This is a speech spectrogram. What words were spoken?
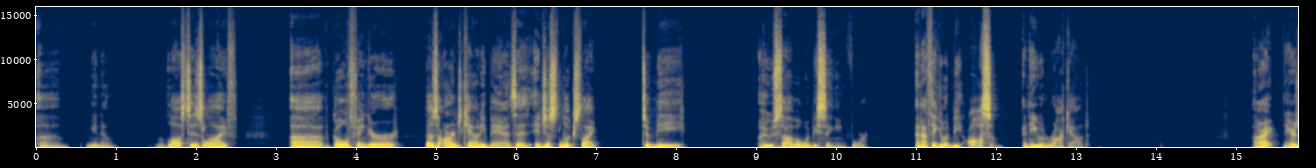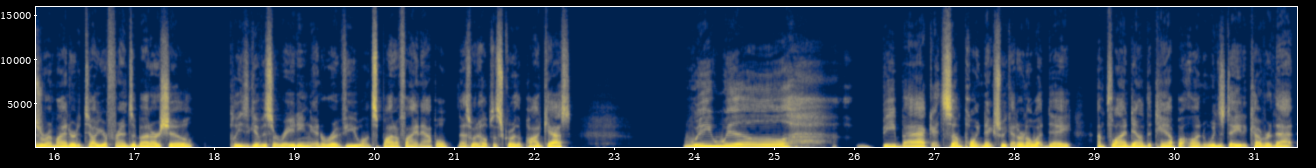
uh, you know, lost his life. Uh, Goldfinger, those Orange County bands. It, it just looks like to me who Saba would be singing for. And I think it would be awesome and he would rock out. All right, here's a reminder to tell your friends about our show. Please give us a rating and a review on Spotify and Apple. That's what helps us grow the podcast. We will be back at some point next week. I don't know what day. I'm flying down to Tampa on Wednesday to cover that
